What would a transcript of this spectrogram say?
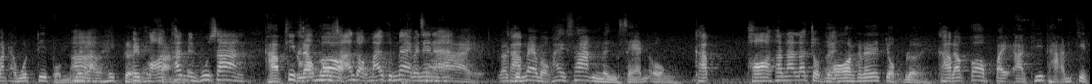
วัดอาวุธที่ผมเคยเล่าให้เกิดเป็นให้อ๋อฟังท่านเป็นผู้สร้างครับที่ขแล้อวก็มูลสารดอกไม้คุณแม่ไปเนี่ยนะฮะใช่แล้วครับคุณแม่บอกให้สร้าง1นึ่งแสนองค์ครับพอเท่านั้นแล้วจบเลยพอก็ได้จบเลยครับแล้วก็ไปอธิษฐานจิต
